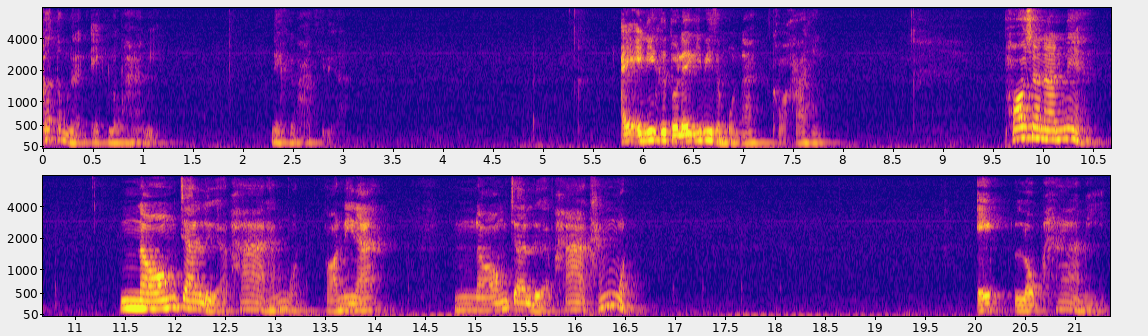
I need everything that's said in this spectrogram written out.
ก็ต้องเหลือ x ลบห้าเมตร นี่คือผ้าที่เหลือ ไอ้ไอ้นี่คือตัวเลขที่พี่สมมตินะ ขอค่าทิ้ง เพราะฉะนั้นเนี่ย น้องจะเหลือผ้าทั้งหมด ตอนนี้นะ น้องจะเหลือผ้าทั้งหมด x ลบห้าเมตร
